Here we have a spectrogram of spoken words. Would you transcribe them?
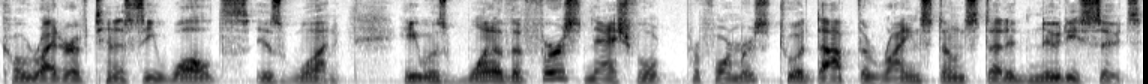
Co writer of Tennessee Waltz is one. He was one of the first Nashville performers to adopt the rhinestone studded nudie suits.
